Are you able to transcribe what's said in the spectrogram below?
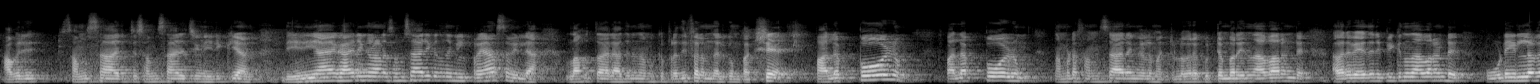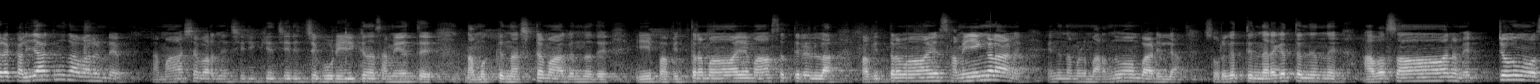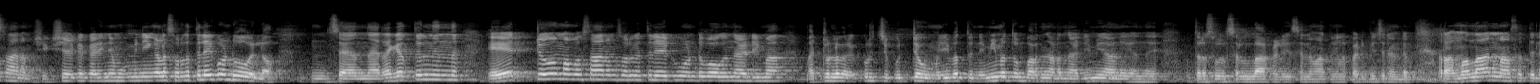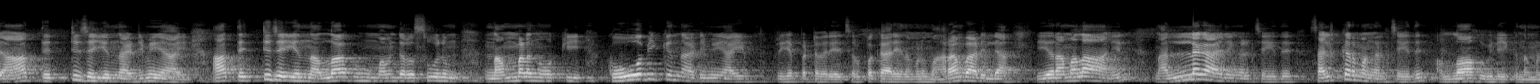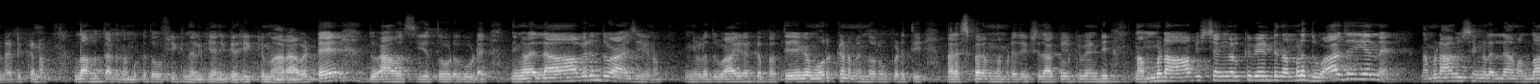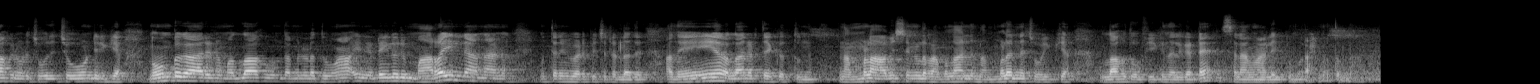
അവർ സംസാരിച്ച് സംസാരിച്ച് ഇങ്ങനെ ഇരിക്കുകയാണ്. ദീനിയായ കാര്യങ്ങളാണ് സംസാരിക്കുന്നതെങ്കിൽ പ്രയാസമില്ല. അള്ളാഹുത്താല അതിന് നമുക്ക് പ്രതിഫലം നൽകും. പക്ഷേ പലപ്പോഴും പലപ്പോഴും നമ്മുടെ സംസാരങ്ങൾ മറ്റുള്ളവരെ കുറ്റം പറയുന്നതാവാറുണ്ട് അവരെ വേദനിപ്പിക്കുന്നതാവാറുണ്ട് കൂടെയുള്ളവരെ കളിയാക്കുന്നതാവാറുണ്ട്. തമാശ പറഞ്ഞ് ചിരിക്ക് ചിരിച്ച് കൂടിയിരിക്കുന്ന സമയത്ത് നമുക്ക് നഷ്ടമാകുന്നത് ഈ പവിത്രമായ മാസത്തിലുള്ള പവിത്രമായ സമയങ്ങളാണ് എന്ന് നമ്മൾ മറന്നു പോകാൻ പാടില്ല. സ്വർഗത്തിൽ നരകത്തിൽ നിന്ന് അവസാനം ഏറ്റവും അവസാനം ശിക്ഷയൊക്കെ കഴിഞ്ഞ മിനിങ്ങളെ സ്വർഗത്തിലേക്ക് കൊണ്ടുപോകുമല്ലോ. നരകത്തിൽ നിന്ന് ഏറ്റവും അവസാനം സ്വർഗത്തിലേക്ക് കൊണ്ടുപോകുന്ന അടിമ മറ്റുള്ളവരെ കുറിച്ച് കുറ്റവും ഈപത്തും നമീമത്തും പറഞ്ഞ് നടന്ന അടിമയാണ് എന്ന് റസൂൽ സല്ലാഹ് അലൈഹി സ്വലം പഠിപ്പിച്ചിട്ടുണ്ട്. റമദാൻ മാസത്തിൽ ആ തെറ്റ് ചെയ്യുന്ന അടിമയായി ആ തെറ്റ് ചെയ്യുന്ന അള്ളാഹുവും അവന്റെ റസൂലും നമ്മളെ നോക്കി കോപിക്കുന്ന അടിമയായി പ്രിയപ്പെട്ടവരെ ചെറുപ്പക്കാരെ നമ്മൾ മാറാൻ പാടില്ല. ഈ റമദാനിൽ നല്ല കാര്യങ്ങൾ ചെയ്ത് സൽക്കർമ്മങ്ങൾ ചെയ്ത് അള്ളാഹുവിലേക്ക് നമ്മൾ അടുക്കണം. അള്ളാഹു താല നമുക്ക് തോഫിക്ക് നൽകി അനുഗ്രഹിക്കുമാറാവട്ടെ. ദുആവസീയത്തോടുകൂടെ നിങ്ങളെല്ലാവരും ദുആ ചെയ്യണം. നിങ്ങളുടെ ദുആയിലൊക്കെ പ്രത്യേകം ഓർക്കണം എന്ന് ഓർമ്മപ്പെടുത്തി പരസ്പരം നമ്മുടെ രക്ഷിതാക്കൾക്ക് വേണ്ടി നമ്മുടെ ആവശ്യങ്ങൾക്ക് വേണ്ടി നമ്മൾ ദുആ ചെയ്യന്നെ. നമ്മുടെ ആവശ്യങ്ങളെല്ലാം അള്ളാഹുവിനോട് ചോദിച്ചുകൊണ്ടിരിക്കുക. നോമ്പുകാരനും അള്ളാഹുവും തമ്മിലുള്ള ദുവാനിടയിൽ ഒരു മറയില്ല എന്നാണ് മുത്തനബി പഠിപ്പിച്ചിട്ടുള്ളത്. അത് നേരെ അള്ളാഹിന്റെ അടുത്തേക്ക് എത്തുന്നു. നമ്മളെ ആവശ്യങ്ങൾ റമദാനിൽ നമ്മൾ തന്നെ ചോദിക്കുക. അള്ളാഹു തോഫീക്ക് നൽകട്ടെ. അസ്സാം വലൈക്കും വറഹ്മത്തുള്ളാഹി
